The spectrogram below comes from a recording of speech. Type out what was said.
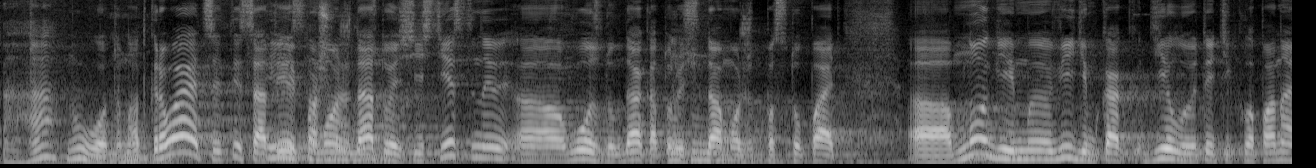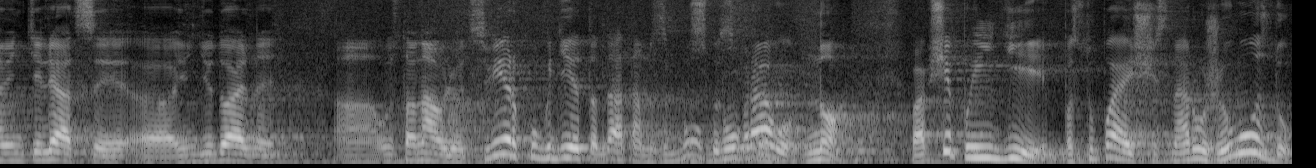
Ага, ну вот он открывается, и ты, соответственно, И можешь, да, воздух. то есть естественный э, воздух, да, который сюда может поступать. Э, многие мы видим, как делают эти клапана вентиляции э, индивидуальные, э, устанавливают сверху где-то, да, там сбоку, Сбоку. справа. Но вообще, по идее, поступающий снаружи воздух,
